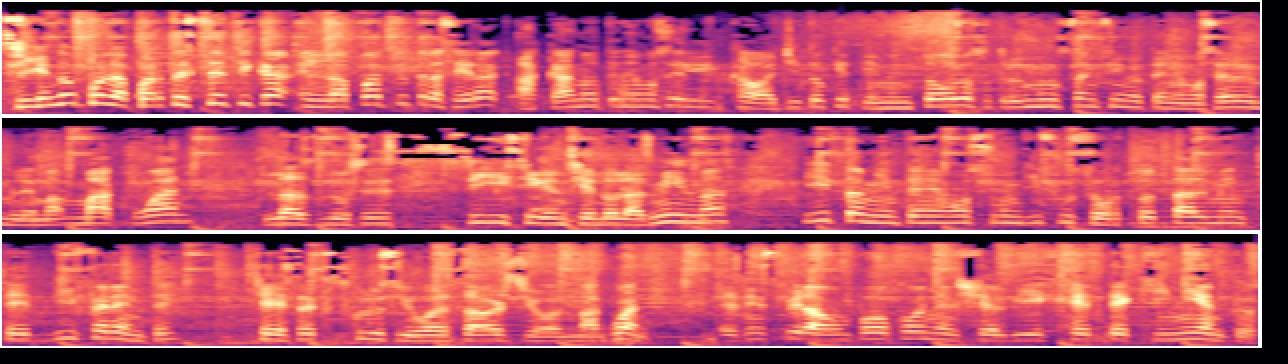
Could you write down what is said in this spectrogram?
Siguiendo por la parte estética, en la parte trasera acá no tenemos el caballito que tienen todos los otros Mustangs, sino tenemos el emblema Mach 1. Las luces sí siguen siendo las mismas y también tenemos un difusor totalmente diferente que es exclusivo de esta versión Mach 1. Es inspirado un poco en el Shelby GT500.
